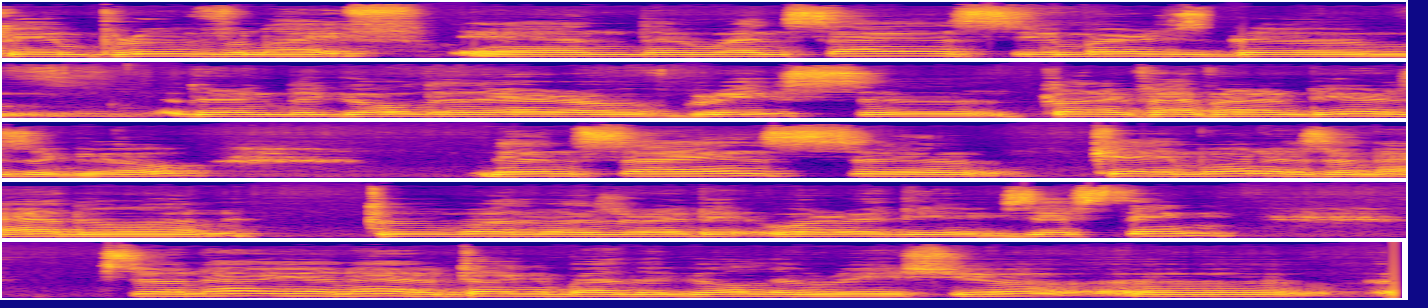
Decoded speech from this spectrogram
to improve life. And uh, when science emerged um, during the golden era of Greece, uh, 2,500 years ago, then science uh, came on as an add-on to what was already already existing. So now you and I are talking about the golden ratio uh,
